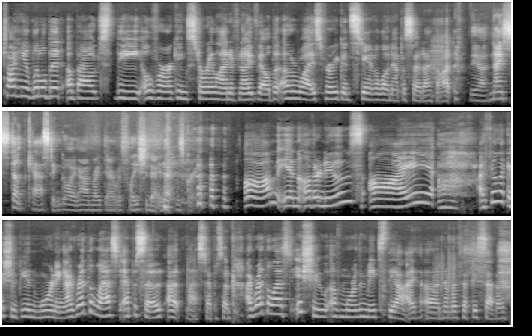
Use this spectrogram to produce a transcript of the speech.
talking a little bit about the overarching storyline of Night Vale, but otherwise, very good standalone episode, I thought. Yeah, nice stunt casting going on right there with Felicia Day. That was great. Um, in other news, I uh, I feel like I should be in mourning. I read the last episode, uh, last episode. I read the last issue of More Than Meets the Eye, uh, number fifty-seven.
